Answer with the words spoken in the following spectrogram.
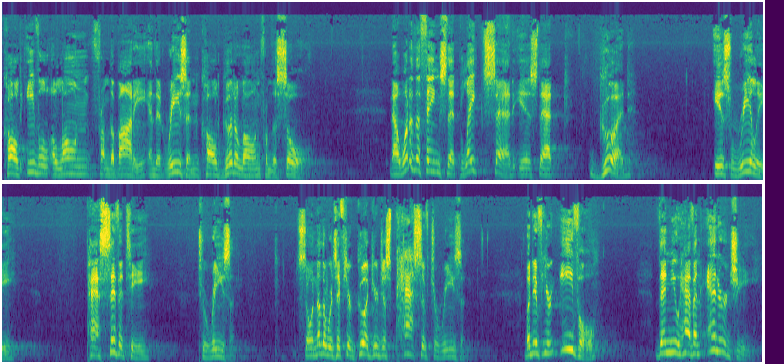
called evil alone from the body, and that reason, called good alone from the soul. Now, one of the things that Blake said is that good is really passivity to reason. So, in other words, if you're good, you're just passive to reason. But if you're evil, then you have an energy.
